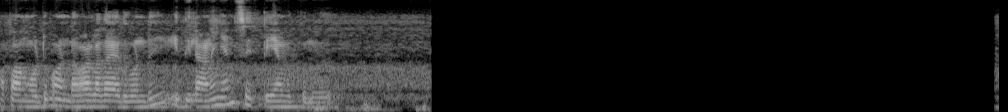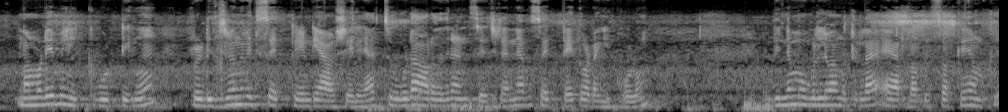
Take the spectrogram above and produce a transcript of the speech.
അപ്പോൾ അങ്ങോട്ട് കൊണ്ടുപോകാനുള്ളതായതുകൊണ്ട് ഇതിലാണ് ഞാൻ സെറ്റ് ചെയ്യാൻ വെക്കുന്നത്. നമ്മുടെ മിൽക്ക് പുഡിങ് ഫ്രിഡ്ജിലൊന്നും വെച്ച് സെറ്റ് ചെയ്യേണ്ട ആവശ്യമില്ല. ചൂടാറുന്നതിനനുസരിച്ച് തന്നെ അത് സെറ്റായി തുടങ്ങിക്കോളും. ഇതിന്റെ മുകളിൽ വന്നിട്ടുള്ള എയർ ബബിൾസൊക്കെ നമുക്ക്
